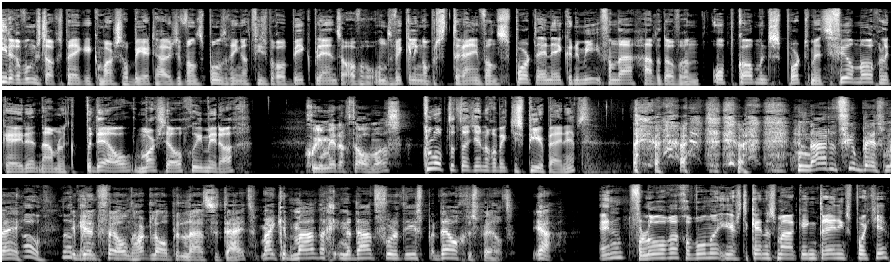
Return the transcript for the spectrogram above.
Iedere woensdag spreek ik Marcel Beerthuizen van sponsoringadviesbureau Big Plans over ontwikkeling op het terrein van sport en economie. Vandaag gaat het over een opkomende sport met veel mogelijkheden, namelijk padel. Marcel, goedemiddag. Goedemiddag Thomas. Klopt het dat je nog een beetje spierpijn hebt? nou, dat viel best mee. Oh, Ik ben veel aan het hardlopen de laatste tijd. Maar ik heb maandag inderdaad voor het eerst padel gespeeld. Ja. En? Verloren, gewonnen, eerste kennismaking, trainingspotje?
